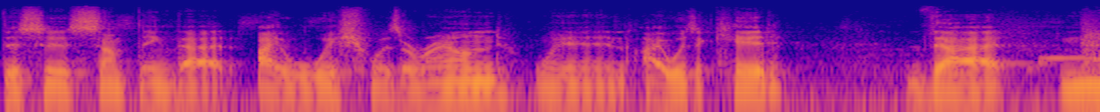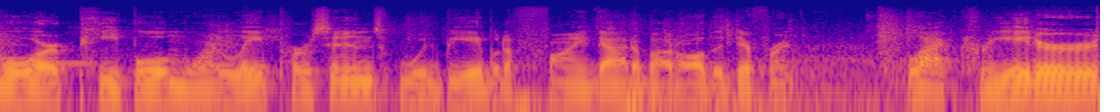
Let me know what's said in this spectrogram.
This is something that I wish was around when I was a kid, that more people, more laypersons would be able to find out about all the different black creators.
